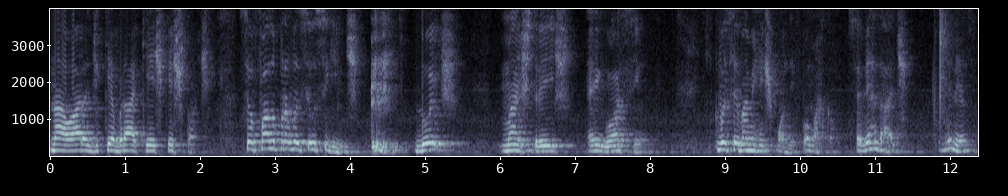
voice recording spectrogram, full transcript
na hora de quebrar aqui as questões. Se eu falo para você o seguinte, 2 mais 3 é igual a 5. O que você vai me responder? Pô, Marcão, isso é verdade. Beleza.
